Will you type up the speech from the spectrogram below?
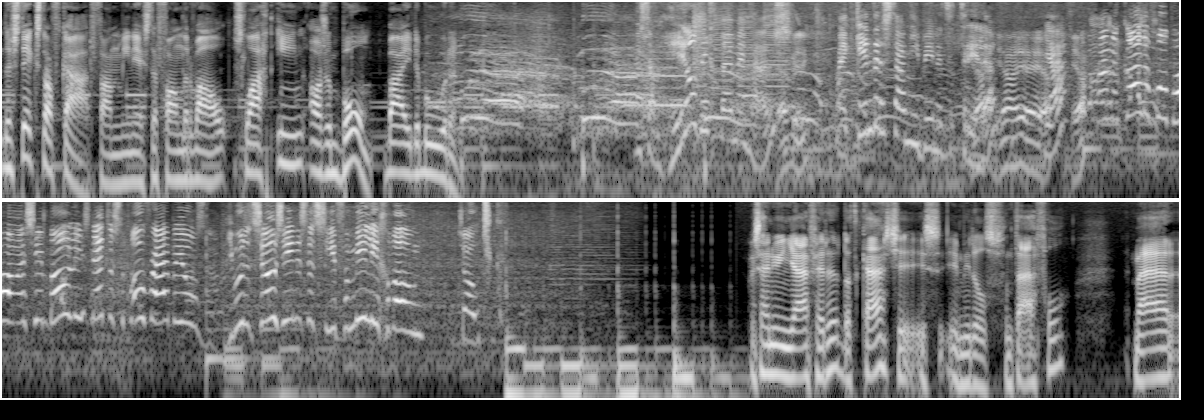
De stikstofkaart van minister Van der Wal slaagt in als een bom bij de boeren. We staan heel dicht bij mijn huis. Mijn kinderen staan hier binnen te trillen. Ja, ja, ja. Ja? We gaan een kalf ophangen, symbolisch, net als de overheid bij ons. Je moet het zo zien, is dat ze je familie gewoon zo... tsk. We zijn nu een jaar verder. Dat kaartje is inmiddels van tafel. Maar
